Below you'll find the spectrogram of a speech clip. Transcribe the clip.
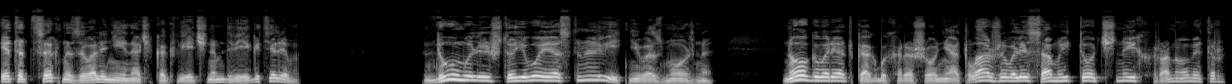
Этот цех называли не иначе, как вечным двигателем. Думали, что его и остановить невозможно, но, говорят, как бы хорошо не отлаживали самый точный хронометр,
